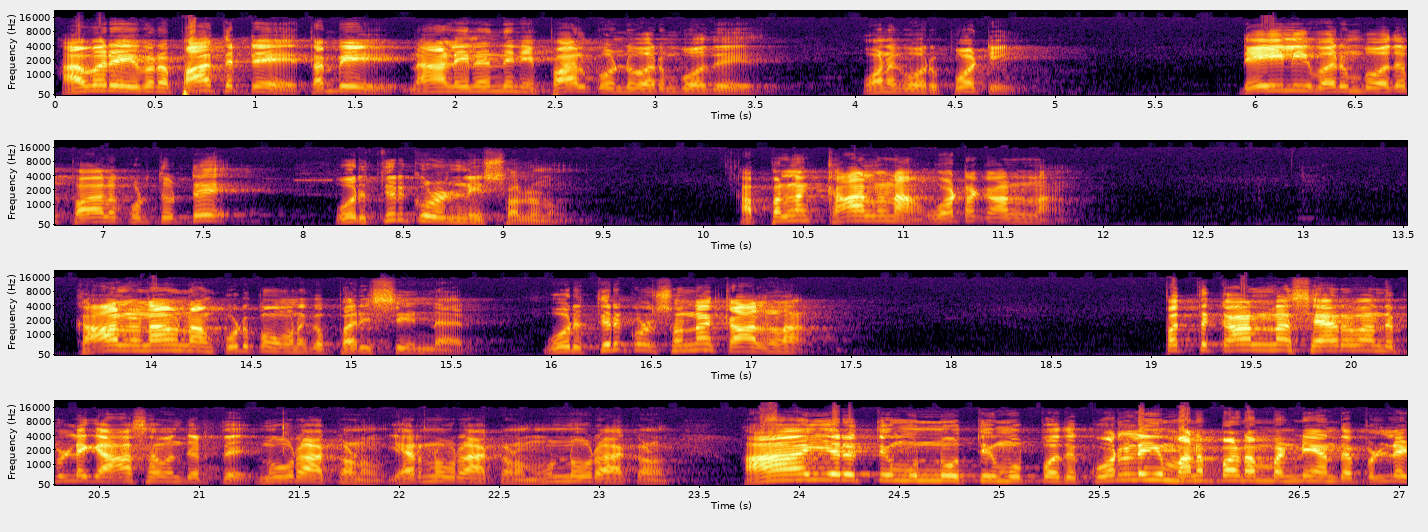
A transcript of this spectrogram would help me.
அவர் இவரை பார்த்துட்டு தம்பி நாளையிலேருந்து நீ பால் கொண்டு வரும்போது உனக்கு ஒரு போட்டி. டெய்லி வரும்போது பாலை கொடுத்துட்டு ஒரு திருக்குறள் நீ சொல்லணும். அப்போல்லாம் காலனா ஓட்ட காலனா. காலனா நான் கொடுப்போம் உனக்கு பரிசுன்னார். ஒரு திருக்குள் சொன்னால் காலனா. பத்து காலனா சேரவா அந்த பிள்ளைக்கு ஆசை வந்துடுது. நூறு ஆக்கணும் இரநூறு ஆக்கணும் முந்நூறு ஆக்கணும் ஆயிரத்தி முந்நூற்றி முப்பது குரலையும் மனப்பாடம் பண்ணி அந்த பிள்ளை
